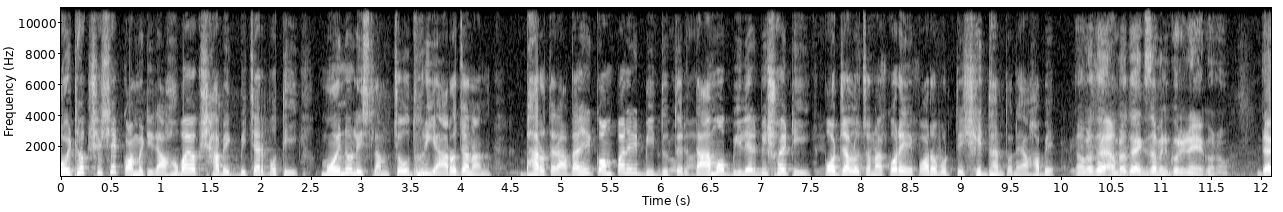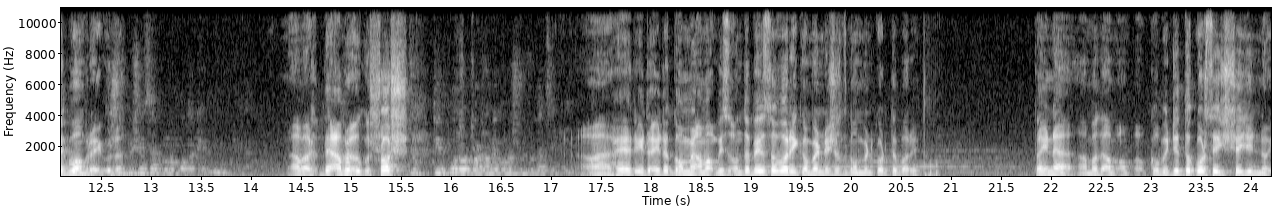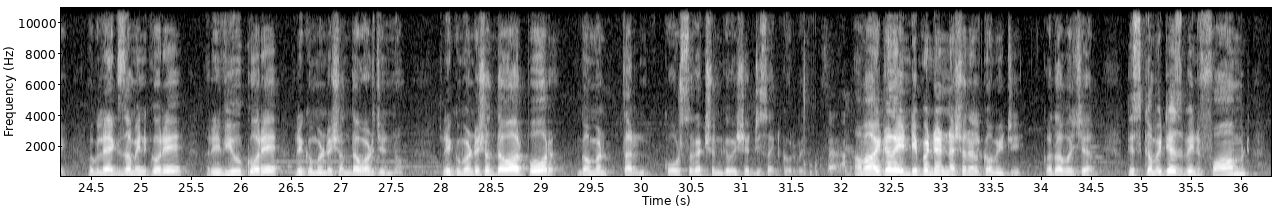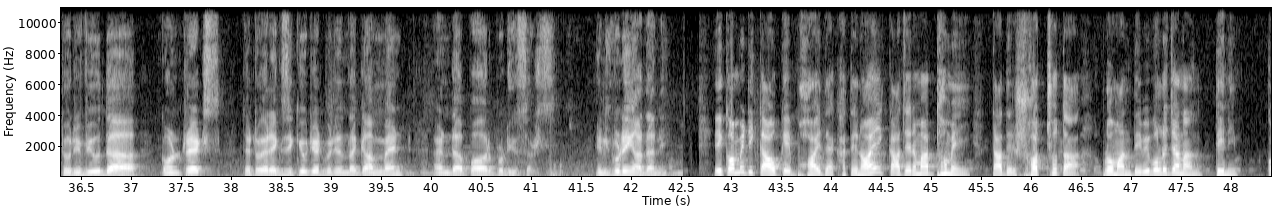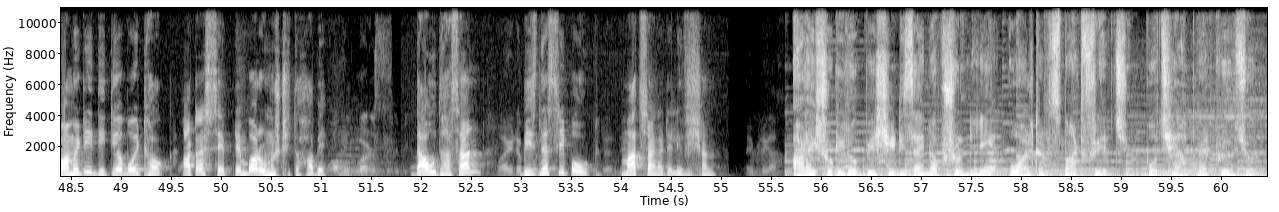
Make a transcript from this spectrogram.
বৈঠক শেষে কমিটির আহ্বায়ক সাবেক বিচারপতি মইনুল ইসলাম চৌধুরী আরও জানান ভারতের আদানির কোম্পানির বিদ্যুতের দাম ও বিলের বিষয়টি পর্যালোচনা করে পরবর্তী সিদ্ধান্ত নেওয়া হবে। আমরা তো আমরা তো এক্সামিন করি না এখনও। দেখব আমরা এগুলো। আমার হ্যাঁ, এটা এটা গভর্নমেন্ট আমার on the base of our recommendation government করতে পারে। তাই না? আমাদের কমিটি তো করছে সেই জন্যই। ওগুলো এক্সামিন করে রিভিউ করে রেকমেন্ডেশন দেওয়ার জন্য। রেকমেন্ডেশন দেওয়ার পর গভর্নমেন্ট তার কোর্স অফ অ্যাকশন সে ডিসাইড করবে। আমার এটা ইন্ডিপেন্ডেন্ট ন্যাশনাল কমিটি কথা বলছেন this committee has been formed to review the contracts that were executed between the government and the power producers including Adani এ কমিটি কাউকে ভয় দেখাতে নয়, কাজের মাধ্যমেই তাদের স্বচ্ছতা প্রমাণ দেবে বলে জানান তিনি। কমিটির দ্বিতীয় বৈঠক আঠাশ সেপ্টেম্বর অনুষ্ঠিত হবে। Daud Hasan business report Maasranga television. আড়াইশোটিরও বেশি ডিজাইন অপশন নিয়ে ওয়াল্টন স্মার্ট ফ্রিজ বোঝে আপনার প্রয়োজন।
